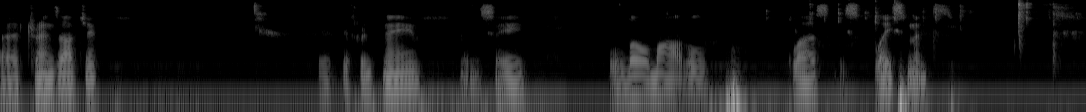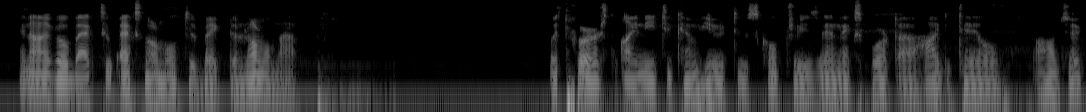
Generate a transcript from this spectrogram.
a trans object a different name. Let me say low model plus displacement. And I go back to X normal to bake the normal map. But first I need to come here to Sculptris and export a high detail object.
